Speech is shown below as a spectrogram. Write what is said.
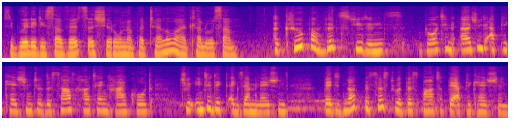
sebueledi sa wits sherona patel a tlhalosa. A group of VIT students brought an urgent application to the South Gauteng High Court to interdict examinations. They did not persist with this part of the application.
